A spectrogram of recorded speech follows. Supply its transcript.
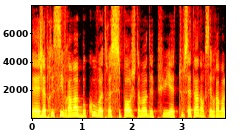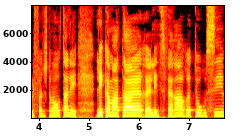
j'apprécie vraiment beaucoup votre support justement depuis tout ce temps. Donc, c'est vraiment le fun, justement. Autant les, les commentaires, les différents retours aussi,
